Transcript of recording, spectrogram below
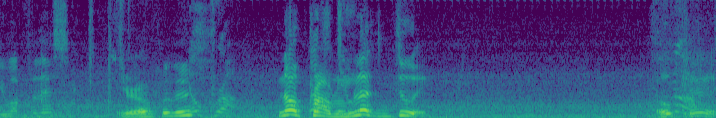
You up for this? You're up for this? No problem. No problem, let's do it. Okay.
